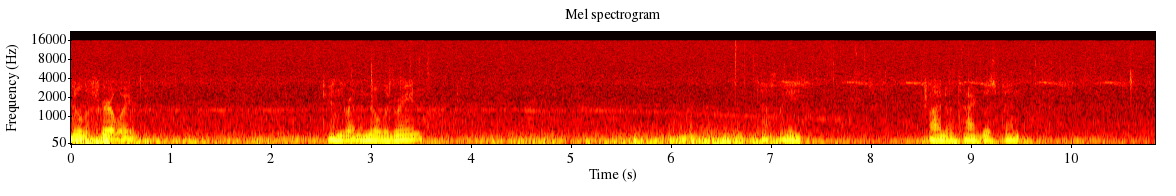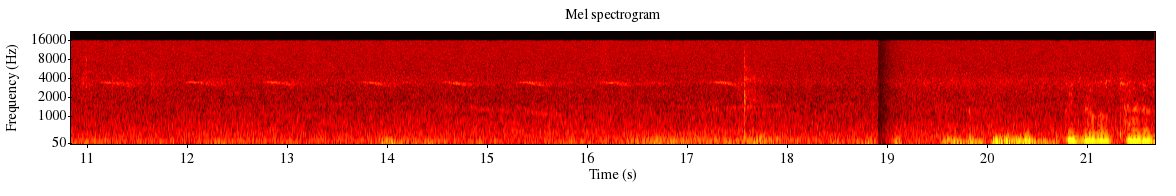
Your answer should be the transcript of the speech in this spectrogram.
middle of the fairway. Pins right in the middle of the green. Trying to attack this pin. Lane's been a little tentative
